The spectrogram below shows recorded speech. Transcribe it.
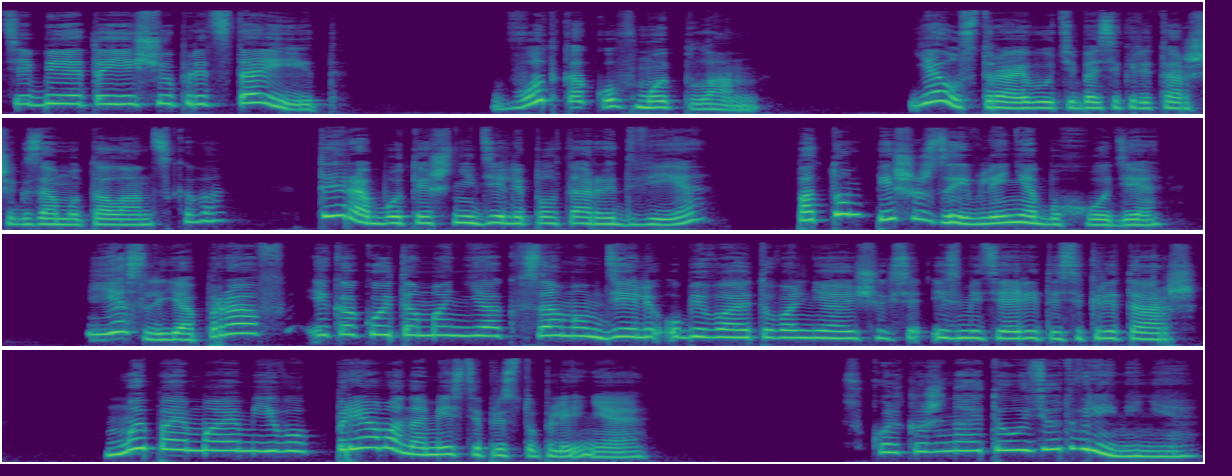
Тебе это еще предстоит. Вот каков мой план. Я устраиваю тебя секретаршей к заму Таланского, ты работаешь недели полторы-две, потом пишешь заявление об уходе. Если я прав, и какой-то маньяк в самом деле убивает увольняющихся из метеорита секретарш, мы поймаем его прямо на месте преступления. Сколько же на это уйдет времени?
